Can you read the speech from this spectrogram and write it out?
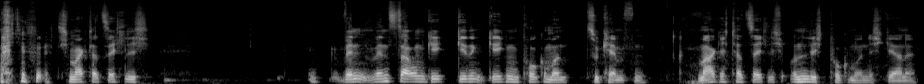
ich mag tatsächlich, wenn es darum geht, gegen, gegen Pokémon zu kämpfen, mag ich tatsächlich Unlicht-Pokémon nicht gerne,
